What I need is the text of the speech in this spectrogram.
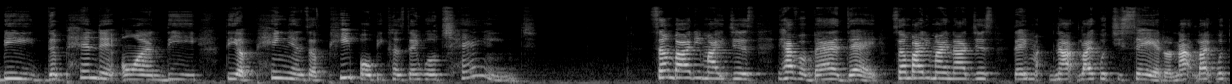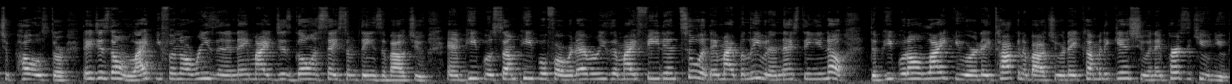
be dependent on the the opinions of people because they will change Somebody might just have a bad day. Somebody might not just they might not like what you said or not like what you post or they just don't like you for no reason and they might just go and say some things about you. And people some people for whatever reason might feed into it. They might believe it. And next thing you know, the people don't like you or they talking about you or they coming against you and they persecuting you.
